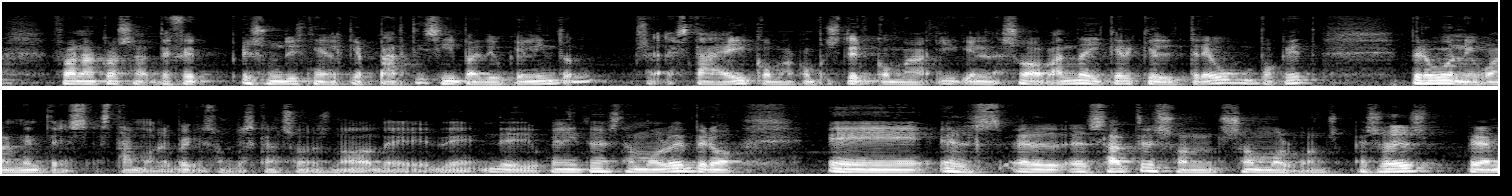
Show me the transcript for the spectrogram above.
fa una cosa, de fet és un disc en el que participa Duke Ellington, o sigui, està ahí com a compositor com a, en la seva banda i crec que el treu un poquet, però bueno, igualment és, està molt bé perquè són les cançons no? de, de, de Duke Ellington, està molt bé, però eh, el, els altres són, són molt bons. Això és, per a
